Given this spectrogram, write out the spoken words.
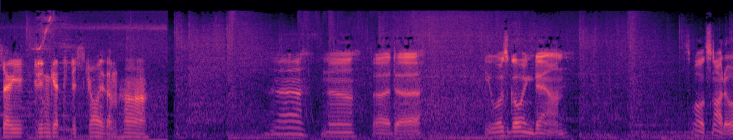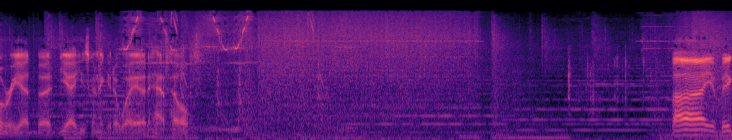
so you didn't get to destroy them, huh? Uh, no, but, uh, he was going down. Well, it's not over yet, but yeah, he's gonna get away at half health. Bye, you big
